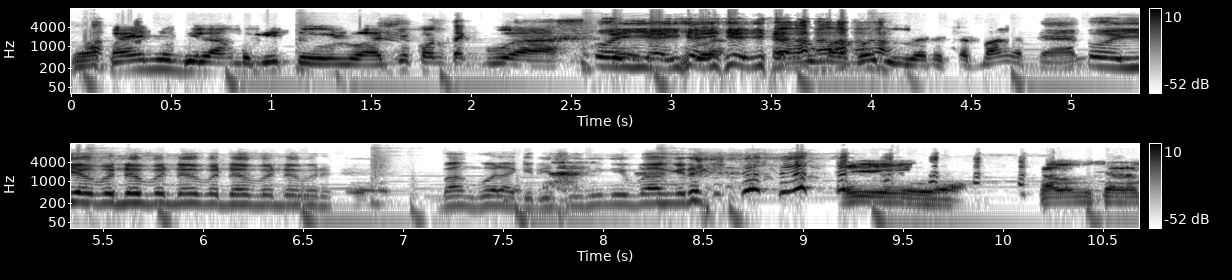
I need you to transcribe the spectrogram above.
Ngapain lu bilang begitu? Lu aja kontak gua. Oh iya iya iya. iya. Rumah gua juga dekat banget kan. Oh iya bener bener bener bener bener. Bang, gua lagi di sini nih bang. Gitu. iya. Kalau misalnya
